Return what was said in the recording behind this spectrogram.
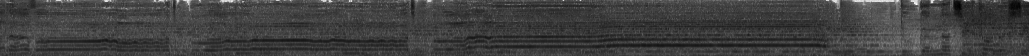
առավոտ Դու գնացիր քո լույսի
